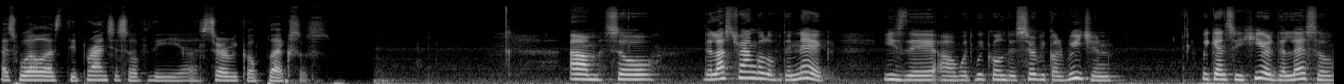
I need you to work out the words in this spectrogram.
as well as the branches of the uh, cervical plexus. Um, so the last triangle of the neck is the uh, what we call the cervical region. We can see here the lesser,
